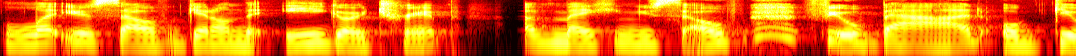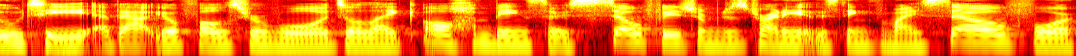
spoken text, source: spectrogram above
let yourself get on the ego trip of making yourself feel bad or guilty about your false rewards or like oh I'm being so selfish I'm just trying to get this thing for myself or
